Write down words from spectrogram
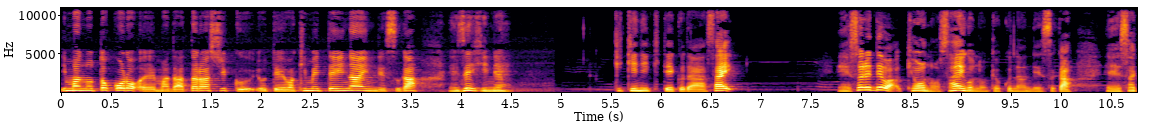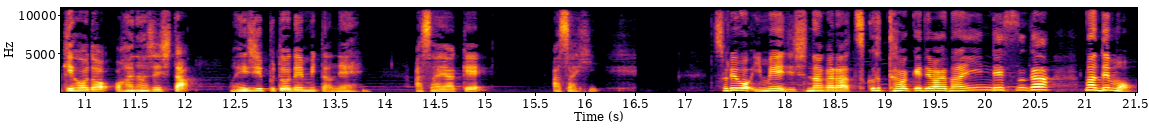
今のところ、えーまだ新しく予定は決めていないんですが、えーぜひね聞きに来てください、えーそれでは今日の最後の曲なんですが、えー先ほどお話ししたエジプトで見たね朝焼け朝日。それをイメージしながら作ったわけではないんですがまあでも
